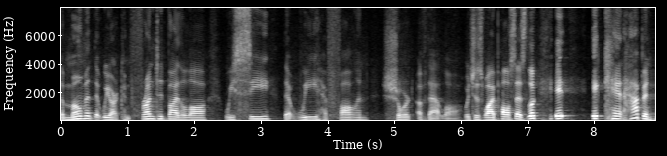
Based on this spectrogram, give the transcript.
the moment that we are confronted by the law, we see that we have fallen short of that law, which is why Paul says, look, it, it can't happen.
